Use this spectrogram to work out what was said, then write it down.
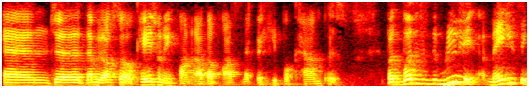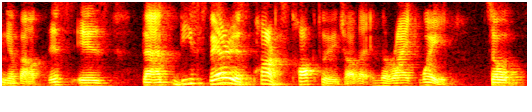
And uh, then we also occasionally find other parts like the hippocampus. But what is really amazing about this is that these various parts talk to each other in the right way. So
